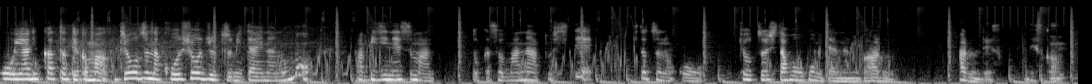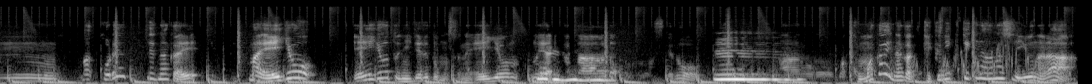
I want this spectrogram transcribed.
こうやり方っていうか、まあ、上手な交渉術みたいなのも、まあ、ビジネスマンとかそうマナーとして、一つのこう共通した方法みたいなのがあるあるんですですか、うん、まあ、これってなんか、えまあ、営業、営業と似てると思うんですよね。営業のやり方だと思いますけど、うん。あのまあ、細かいなんかテクニック的な話で言うなら、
